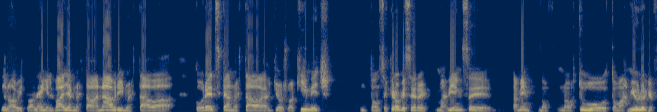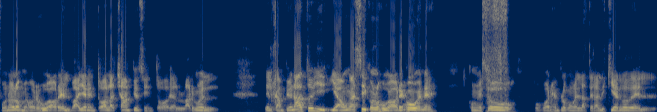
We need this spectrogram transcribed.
de los habituales en el Bayern, no estaba Nabri, no estaba Goretzka, no estaba Joshua Kimmich, entonces creo que se, más bien se, también no, no, estuvo Tomás Müller, que fue uno de los mejores jugadores del Bayern en toda la Champions y en todo, a lo largo del, del campeonato. Y, y, aún así con los jugadores jóvenes, con eso, por ejemplo, con el lateral izquierdo del,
